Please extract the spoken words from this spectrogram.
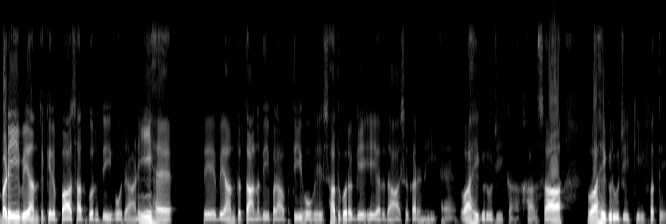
ਬੜੀ ਬੇਅੰਤ ਕਿਰਪਾ ਸਤਿਗੁਰ ਦੀ ਹੋ ਜਾਣੀ ਹੈ। ਤੇ ਬੇਅੰਤ ਧਨ ਦੀ ਪ੍ਰਾਪਤੀ ਹੋਵੇ, ਸਤਿਗੁਰ ਅੱਗੇ ਇਹ ਅਰਦਾਸ ਕਰਨੀ ਹੈ। ਵਾਹਿਗੁਰੂ ਜੀ ਕਾ ਖਾਲਸਾ, ਵਾਹਿਗੁਰੂ ਜੀ ਕੀ ਫਤਿਹ।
